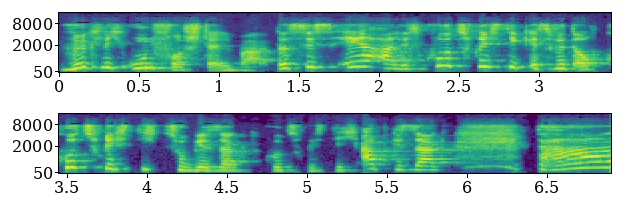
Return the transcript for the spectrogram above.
Wirklich unvorstellbar. Das ist eher alles kurzfristig. Es wird auch kurzfristig zugesagt, kurzfristig abgesagt. Da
